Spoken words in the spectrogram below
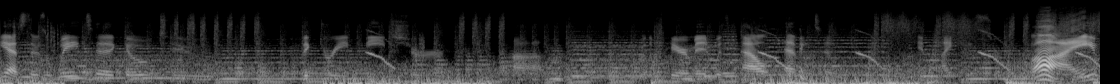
Yes, there's a way to go to Victory Beach or, uh, or the pyramid without having to, if I can survive,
